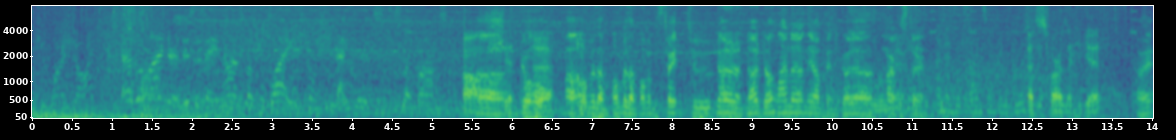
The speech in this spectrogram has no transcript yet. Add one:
If you want to die... As a reminder, this is a non-smoking flight. That includes smoke bombs. Oh Uh, shit. Go o- Uh, uh, over them, over them, over them, straight to. No, no, no, no! Don't land it in the open. Go to Balloon harvester. And then we'll find something good. that's as far as I can get. All right.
